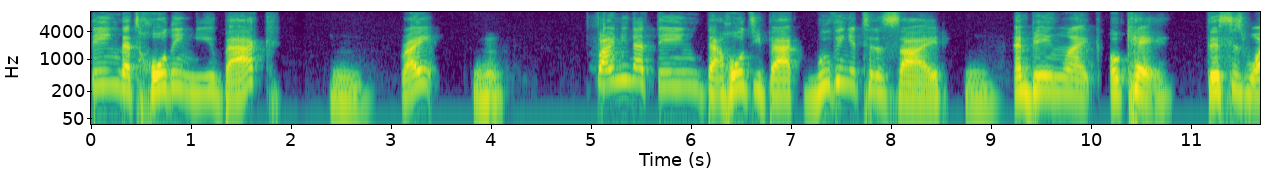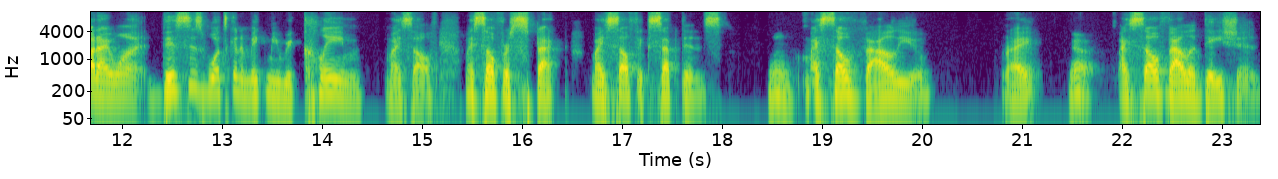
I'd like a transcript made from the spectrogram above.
thing that's holding you back, Mm. right? Mm. Finding that thing that holds you back, moving it to the side, Mm. and being like, okay, this is what I want. This is what's going to make me reclaim myself, my self respect, my self acceptance, Mm. my self value, right? Yeah. My self validation.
